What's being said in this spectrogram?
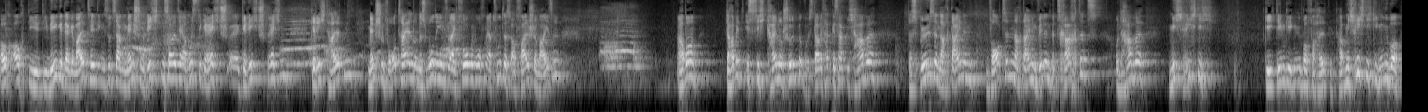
auch, auch die, die Wege der gewalttätigen sozusagen Menschen richten sollte. Er musste Gerecht, äh, Gericht sprechen, Gericht halten, Menschen verurteilen und es wurde ihm vielleicht vorgeworfen, er tut das auf falsche Weise. Aber David ist sich keiner Schuld bewusst. David hat gesagt, ich habe das Böse nach deinen Worten, nach deinem Willen betrachtet und habe mich richtig dem gegenüber verhalten, habe mich richtig gegenüber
